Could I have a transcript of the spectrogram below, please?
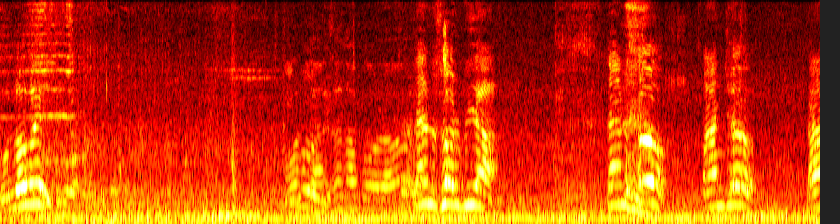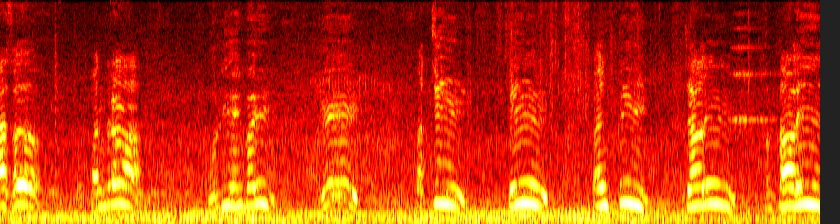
ਬੋਲੋ ਭਾਈ 300 ਰੁਪਿਆ 300 5 10 15 ਬੋਲੀਏ ਭਾਈ 20 25 30 35 40 45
